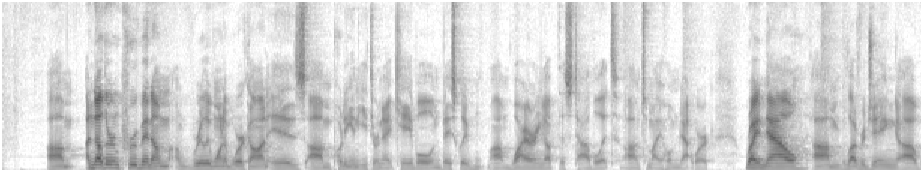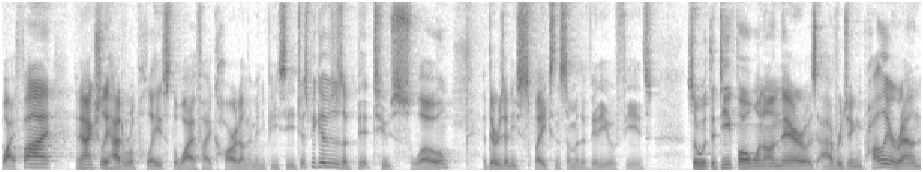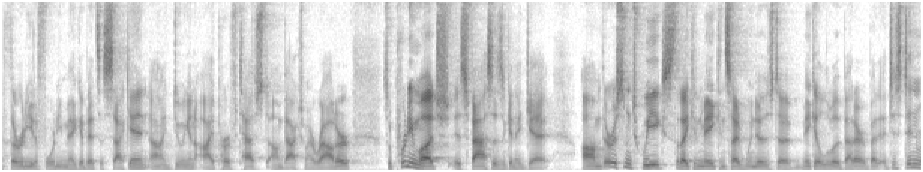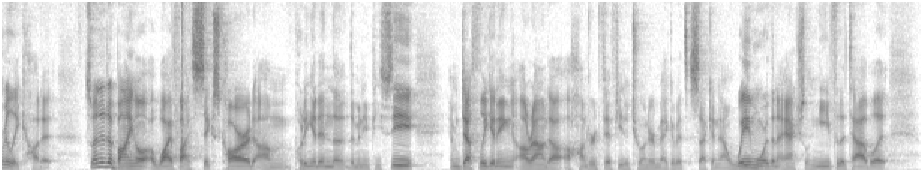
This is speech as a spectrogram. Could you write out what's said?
Um, another improvement um, I really want to work on is um, putting an Ethernet cable and basically um, wiring up this tablet uh, to my home network. Right now, I'm leveraging uh, Wi-Fi and I actually had to replace the Wi-Fi card on the mini PC just because it was a bit too slow if there was any spikes in some of the video feeds. So with the default one on there, it was averaging probably around 30 to 40 megabits a second, uh, doing an iPerf test um, back to my router. So pretty much as fast as it's gonna get. Um, there were some tweaks that I can make inside Windows to make it a little bit better, but it just didn't really cut it. So I ended up buying a, a Wi-Fi 6 card, um, putting it in the, the mini PC. I'm definitely getting around a 150 to 200 megabits a second now, way more than I actually need for the tablet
